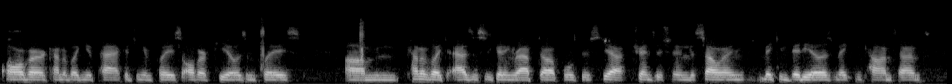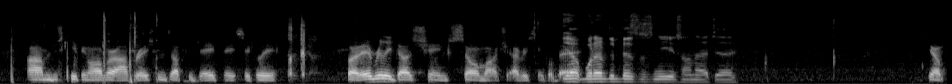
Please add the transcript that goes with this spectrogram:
all of our kind of like new packaging in place, all of our POs in place. Um, kind of like as this is getting wrapped up, we'll just yeah transition into selling, making videos, making content, um, just keeping all of our operations up to date, basically. But it really does change so much every single day. Yeah, whatever the business needs on that day. Yep.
